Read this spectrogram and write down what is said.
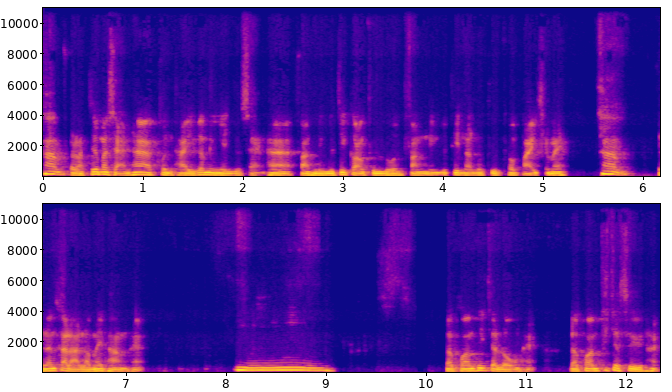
ครับฝรั่งซื้อมาแสนห้าคนไทยก็มีเงินอยู่แสนห้าฝั่งหนึ่งอยู่ที่กองทุนรวมฝั่งหนึ่งอยู่ที่นักลงทุนทั่วไปใช่ไหมครับดังนั้นตลาดเราไม่พังฮะอืมเราพร้อมที่จะลงฮะ เราพร้อมที่จะซื้อฮะ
